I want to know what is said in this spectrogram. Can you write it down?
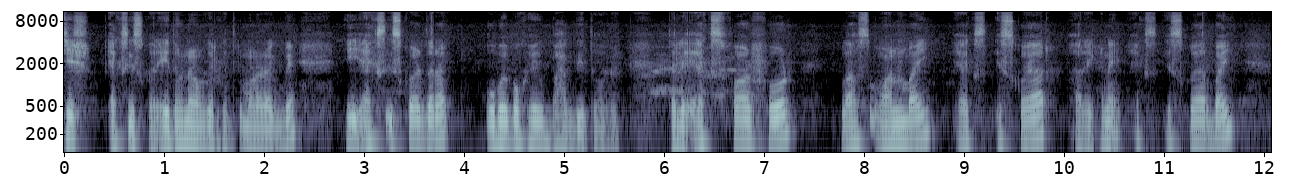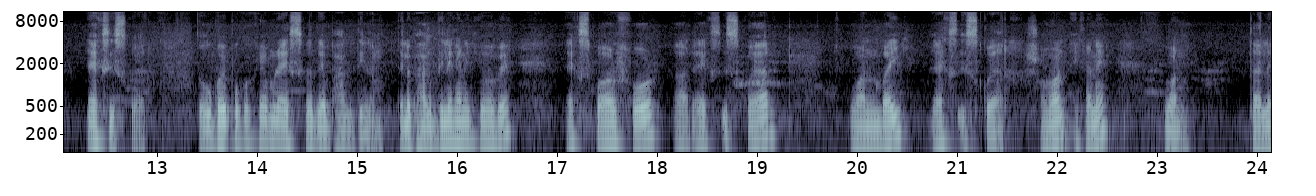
যে এক্স স্কোয়ার এই ধরনের অঙ্কের ক্ষেত্রে মনে রাখবে, এই এক্স স্কোয়ার দ্বারা উভয় পক্ষে ভাগ দিতে হবে। তাহলে x power four plus one by x square আর এখানে x square by x square তো উভয় পক্ষকে আমরা এক্স স্কোয়ার দিয়ে ভাগ দিলাম। তাহলে ভাগ দিলে এখানে কী হবে? এক্স পাওয়ার ফোর আর x square one by x square সমান এখানে ওয়ান তাহলে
